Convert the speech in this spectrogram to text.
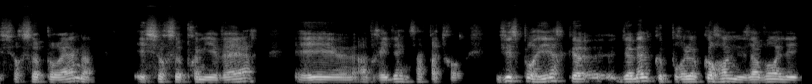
sur ce poème et sur ce premier vers. Et à vrai dire, ils ne savent pas trop. Juste pour dire que, de même que pour le Coran, nous avons les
